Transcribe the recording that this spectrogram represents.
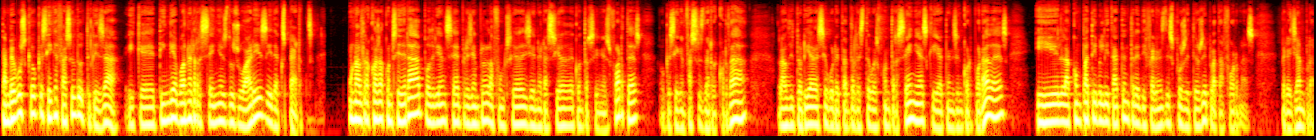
També busqueu que sigui fàcil d'utilitzar i que tingui bones ressenyes d'usuaris i d'experts. Una altra cosa a considerar podrien ser, per exemple, la funció de generació de contrasenyes fortes o que siguin fàcils de recordar, l'auditoria de seguretat de les teues contrasenyes que ja tens incorporades i la compatibilitat entre diferents dispositius i plataformes. Per exemple,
